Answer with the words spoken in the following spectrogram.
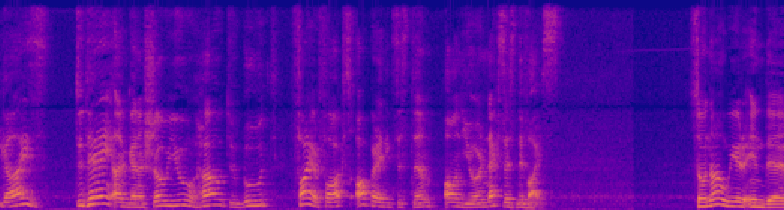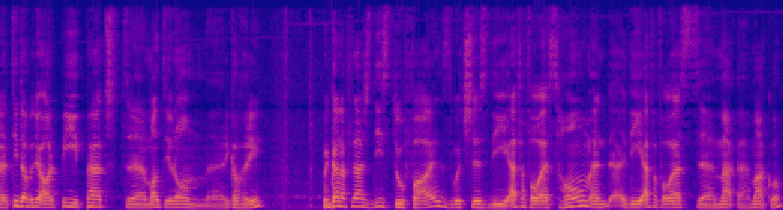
Hey guys! Today I'm gonna show you how to boot Firefox operating system on your Nexus device. So now we're in the TWRP patched uh, multi-ROM uh, recovery. We're gonna flash these two files which is the FFOS home and uh, the FFOS uh, Ma uh, Mako.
